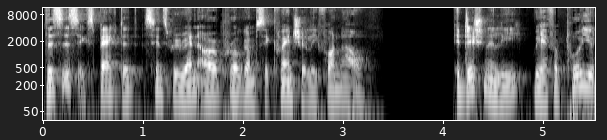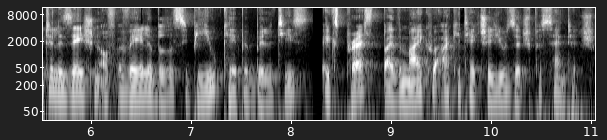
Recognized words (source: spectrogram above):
This is expected since we ran our program sequentially for now. Additionally, we have a poor utilization of available CPU capabilities expressed by the microarchitecture usage percentage.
